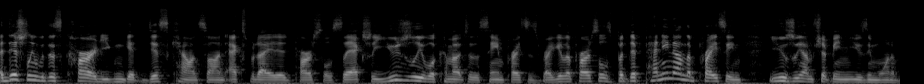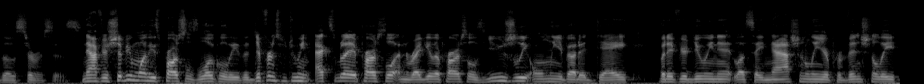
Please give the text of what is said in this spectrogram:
Additionally, with this card, you can get discounts on expedited parcels. They actually usually will come out to the same price as regular parcels, but depending on the pricing, usually I'm shipping using one of those services. Now, if you're shipping one of these parcels locally, the difference between expedited parcel and regular parcel is usually only about a day. But if you're doing it, let's say nationally or provincially,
